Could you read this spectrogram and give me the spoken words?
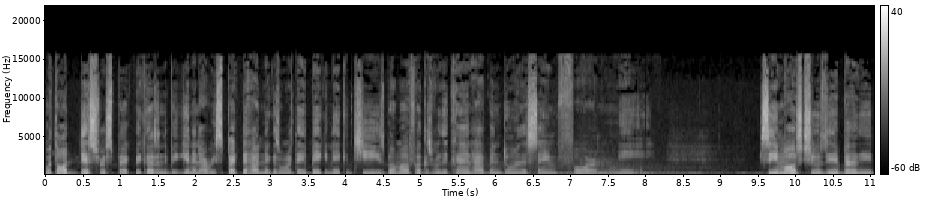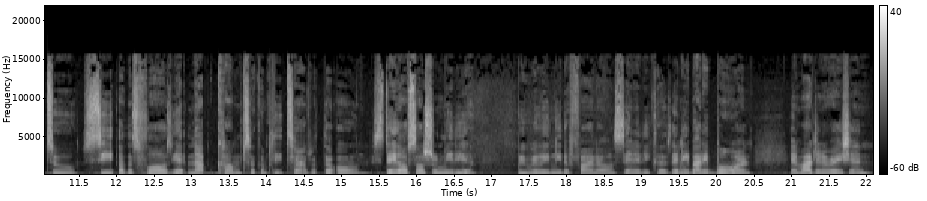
With all disrespect, because in the beginning I respected how niggas wanted they bacon, egg, and cheese, but motherfuckers really couldn't have been doing the same for me. See, most choose the ability to see others' flaws yet not come to complete terms with their own. Stay off social media. We really need to find our own sanity because anybody born in my generation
